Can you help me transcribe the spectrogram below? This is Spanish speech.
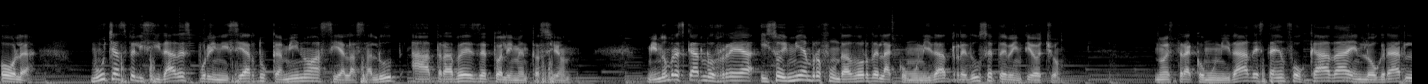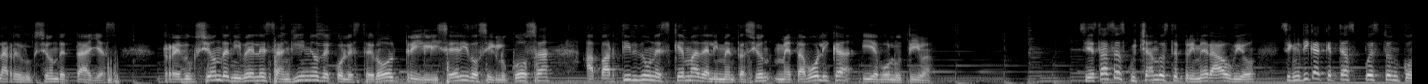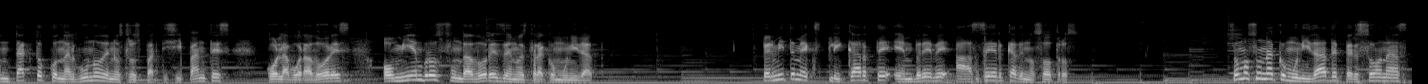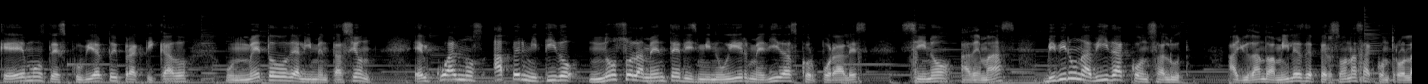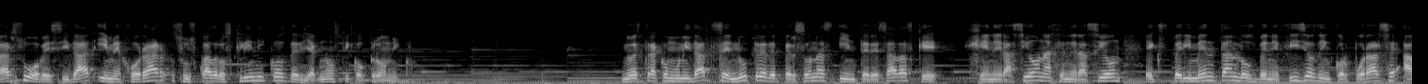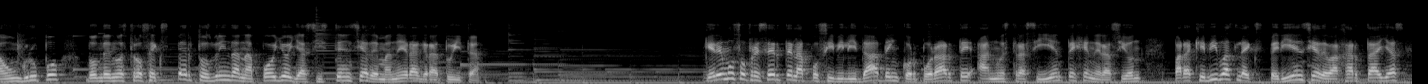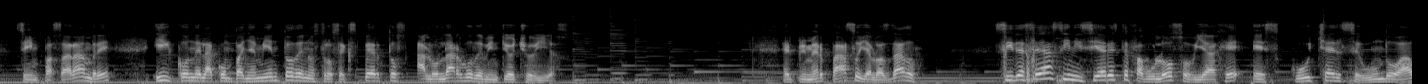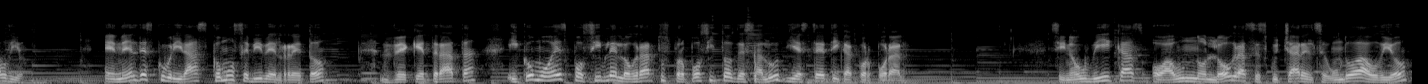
Hola, muchas felicidades por iniciar tu camino hacia la salud a través de tu alimentación. Mi nombre es Carlos Rea y soy miembro fundador de la comunidad Redúcete 28. Nuestra comunidad está enfocada en lograr la reducción de tallas, reducción de niveles sanguíneos de colesterol, triglicéridos y glucosa a partir de un esquema de alimentación metabólica y evolutiva. Si estás escuchando este primer audio, significa que te has puesto en contacto con alguno de nuestros participantes, colaboradores o miembros fundadores de nuestra comunidad. Permíteme explicarte en breve acerca de nosotros. Somos una comunidad de personas que hemos descubierto y practicado un método de alimentación, el cual nos ha permitido no solamente disminuir medidas corporales, sino además vivir una vida con salud ayudando a miles de personas a controlar su obesidad y mejorar sus cuadros clínicos de diagnóstico crónico. Nuestra comunidad se nutre de personas interesadas que, generación a generación, experimentan los beneficios de incorporarse a un grupo donde nuestros expertos brindan apoyo y asistencia de manera gratuita. Queremos ofrecerte la posibilidad de incorporarte a nuestra siguiente generación para que vivas la experiencia de bajar tallas sin pasar hambre y con el acompañamiento de nuestros expertos a lo largo de 28 días. El primer paso ya lo has dado. Si deseas iniciar este fabuloso viaje, escucha el segundo audio. En él descubrirás cómo se vive el reto, de qué trata y cómo es posible lograr tus propósitos de salud y estética corporal. Si no ubicas o aún no logras escuchar el segundo audio,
